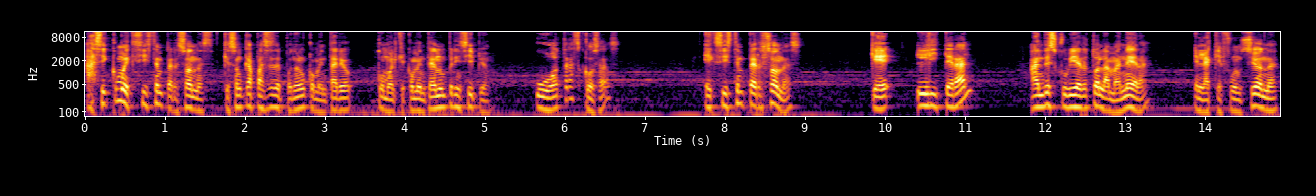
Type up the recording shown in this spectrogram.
así como existen personas que son capaces de poner un comentario como el que comenté en un principio, u otras cosas, existen personas que literal han descubierto la manera en la que funciona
